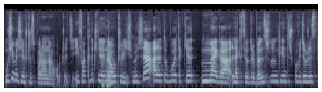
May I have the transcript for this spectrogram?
musimy się jeszcze sporo nauczyć. I faktycznie okay. nauczyliśmy się, ale to były takie mega lekcje odrobione. Zresztą ten klient też powiedział, że jest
